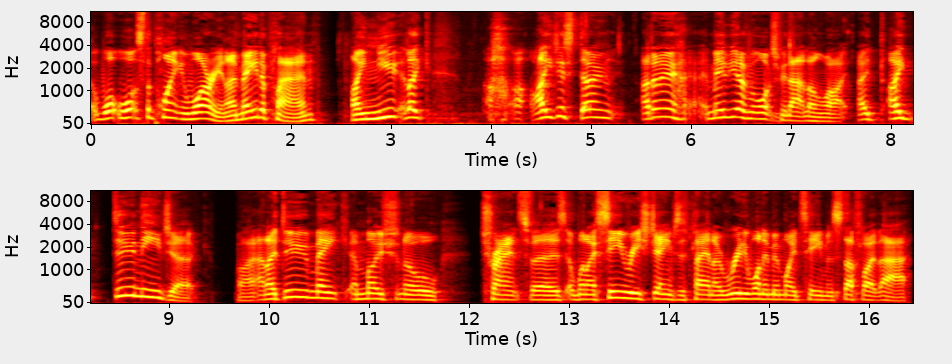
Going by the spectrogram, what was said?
What What's the point in worrying? I made a plan. I knew, like, I just don't. I don't know. Maybe you haven't watched me that long, right? I I do knee jerk, right, and I do make emotional transfers. And when I see Reece James is playing, I really want him in my team and stuff like that.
